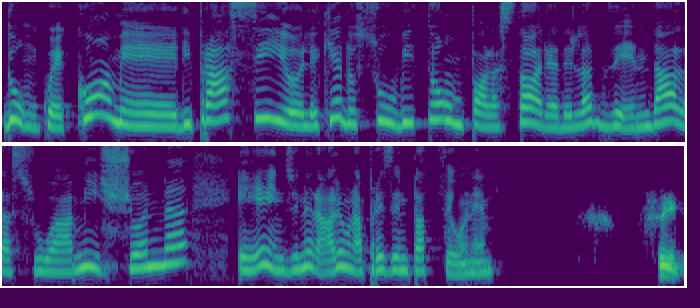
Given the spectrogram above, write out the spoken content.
Dunque, come di prassi, io le chiedo subito un po' la storia dell'azienda, la sua mission e in generale una presentazione. Sì,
